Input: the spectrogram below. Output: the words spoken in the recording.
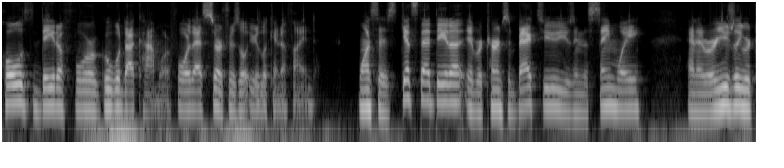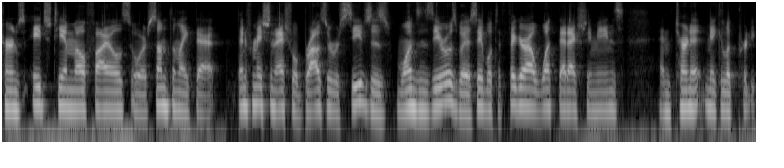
holds data for google.com or for that search result you're looking to find. Once it gets that data, it returns it back to you using the same way, and it usually returns HTML files or something like that. The information the actual browser receives is ones and zeros, but it's able to figure out what that actually means and turn it, make it look pretty.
